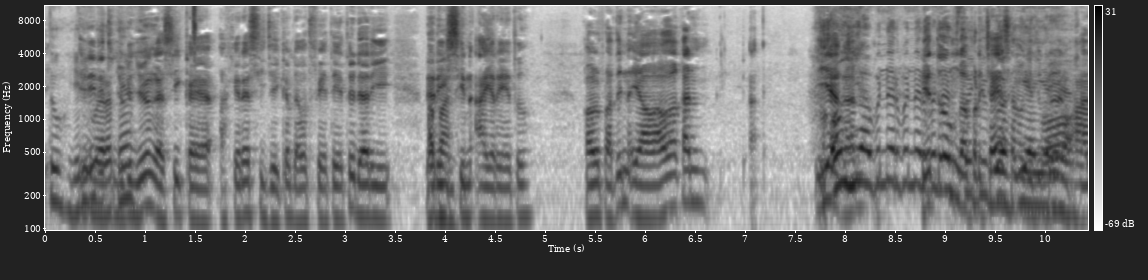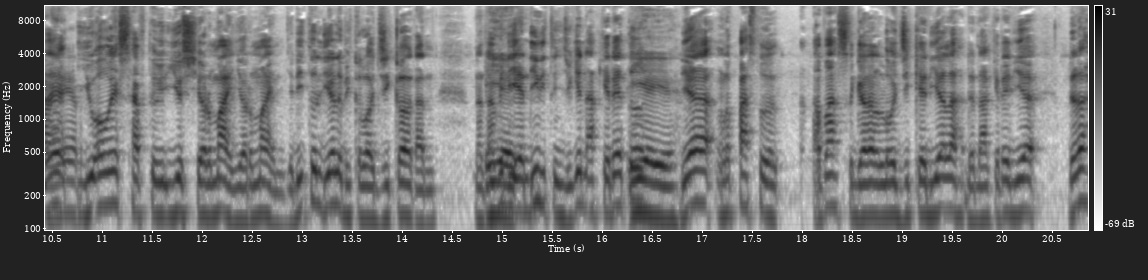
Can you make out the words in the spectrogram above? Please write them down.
begitu jadi ini ibaratnya juga gak sih kayak akhirnya si Jacob dapat VT itu dari dari Apaan? scene airnya itu. Kalau perhatiin ya awal kan Iya Oh kan? iya, bener, bener, Dia bener, tuh nggak percaya sama Iya, gitu. iya, iya. Katanya Air. you always have to use your mind, your mind. Jadi tuh dia lebih ke logical kan. Nah tapi Iya. di ending ditunjukin akhirnya tuh Iya, iya. dia ngelepas tuh apa segala logiknya dia lah dan akhirnya dia udahlah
